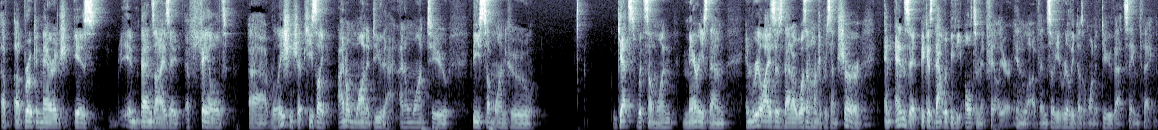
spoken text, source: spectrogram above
a, a broken marriage is in Ben's eyes a, a failed uh, relationship. He's like, I don't want to do that. I don't want to be someone who gets with someone, marries them, and realizes that I wasn't 100% sure and ends it because that would be the ultimate failure in love. And so he really doesn't want to do that same thing.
